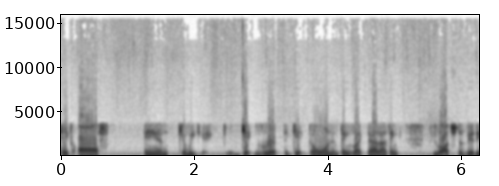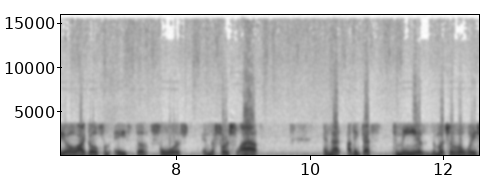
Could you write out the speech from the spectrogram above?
take off. And can we get grip to get going and things like that. I think if you watch the video, I go from eighth to fourth in the first lap, and that I think that's to me as much of a race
